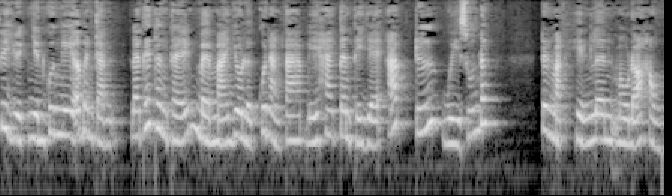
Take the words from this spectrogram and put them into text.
Phi Duyệt nhìn quân nghi ở bên cạnh, lại thấy thân thể mềm mại vô lực của nàng ta bị hai tên thị vệ áp trứ quỳ xuống đất. Trên mặt hiện lên màu đỏ hồng,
